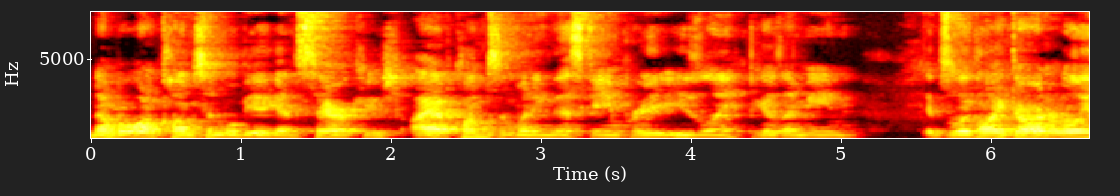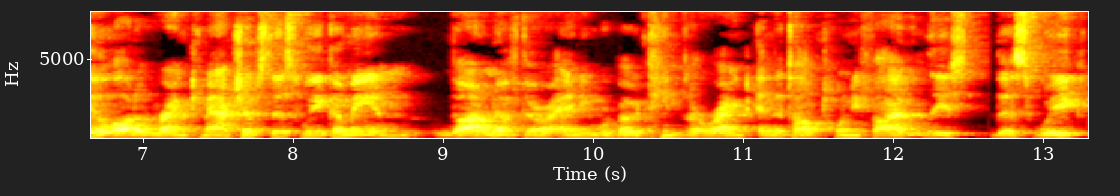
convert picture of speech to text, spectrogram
Number one, Clemson will be against Syracuse. I have Clemson winning this game pretty easily because, I mean, it's looking like there aren't really a lot of ranked matchups this week. I mean, I don't know if there are any where both teams are ranked in the top 25 at least this week.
